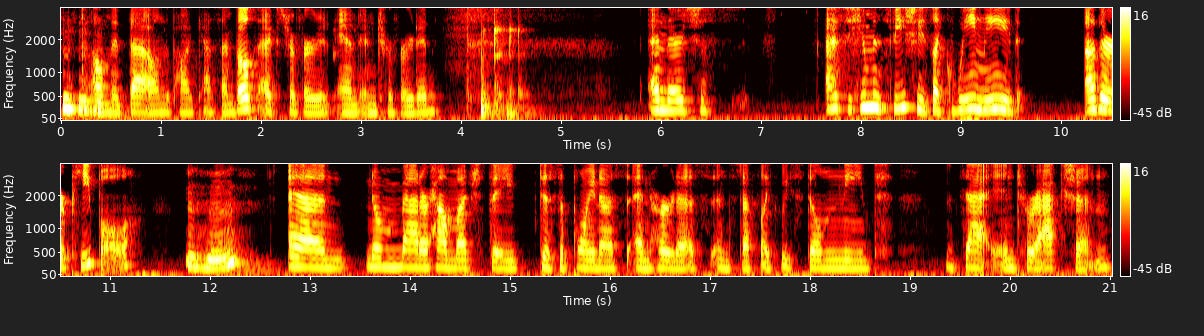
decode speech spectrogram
I'll admit that on the podcast. I'm both extroverted and introverted, and there's just as a human species, like we need other people, Mm-hmm. and no matter how much they disappoint us and hurt us and stuff, like we still need that interaction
